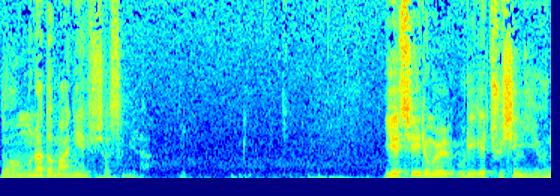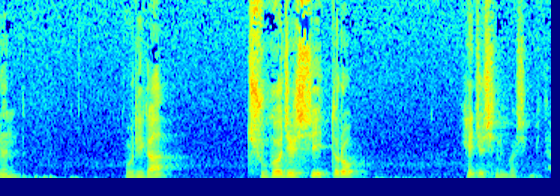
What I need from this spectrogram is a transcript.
너무나도 많이 해주셨습니다. 예수 이름을 우리에게 주신 이유는 우리가 죽어질 수 있도록 해주시는 것입니다.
